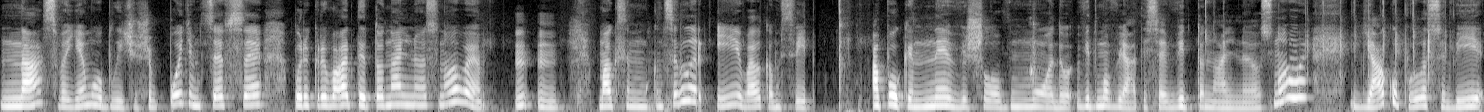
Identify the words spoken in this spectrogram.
на своєму обличчі, щоб потім це все перекривати тональною основою? Максимум консилер і welcome світ. А поки не ввійшло в моду відмовлятися від тональної основи, я купила собі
